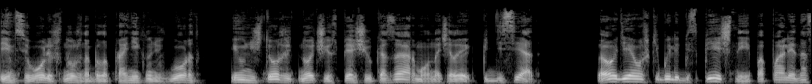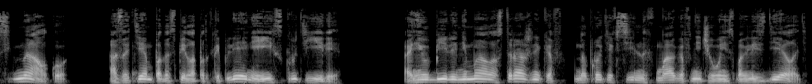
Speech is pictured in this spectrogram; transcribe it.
Им всего лишь нужно было проникнуть в город и уничтожить ночью спящую казарму на человек пятьдесят. Но девушки были беспечны и попали на сигналку, а затем подоспело подкрепление и их скрутили. Они убили немало стражников, но против сильных магов ничего не смогли сделать.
